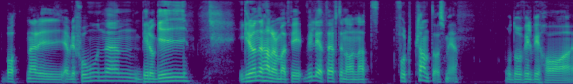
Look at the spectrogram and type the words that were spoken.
Bottnar i evolutionen, biologi. I grunden handlar det om att vi, vi letar efter någon att fortplanta oss med. Och då vill vi ha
